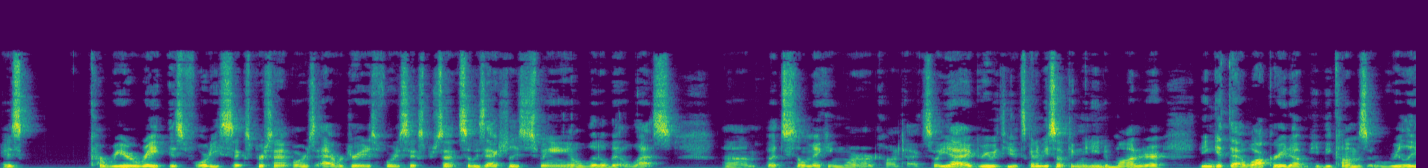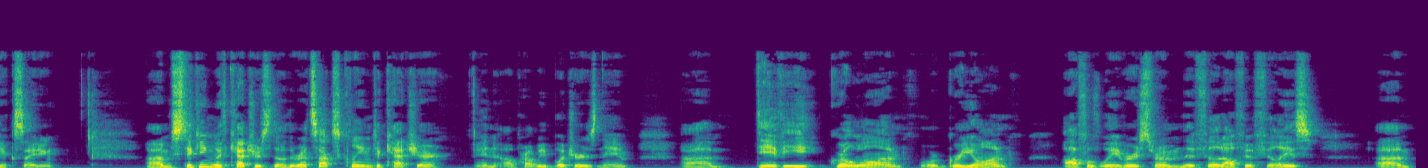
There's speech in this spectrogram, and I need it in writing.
his career rate is 46%, or his average rate is 46%. So he's actually swinging a little bit less, um, but still making more hard contact. So, yeah, I agree with you. It's going to be something we need to monitor. If you can get that walk rate up, he becomes really exciting. Um, sticking with catchers, though, the Red Sox claim to catcher and I'll probably butcher his name, um, Deivy Grillon or Grillon off of waivers from the Philadelphia Phillies. Um,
